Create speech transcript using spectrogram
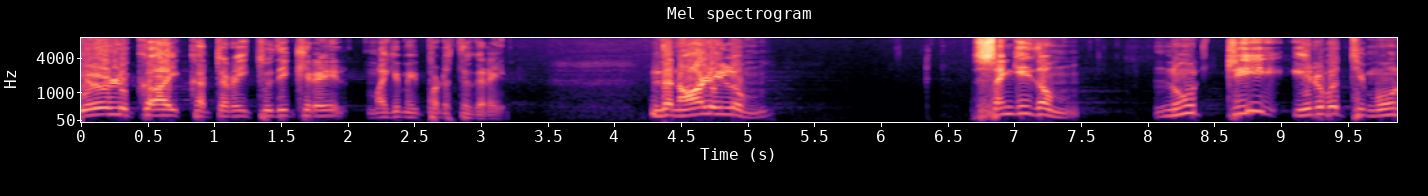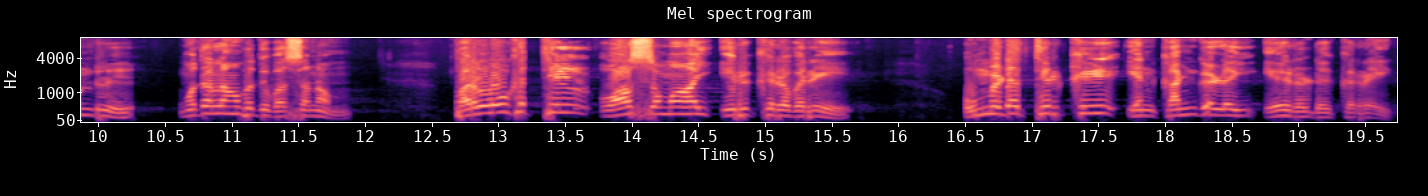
ஏழுக்காய் கத்தரை துதிக்கிறேன் மகிமைப்படுத்துகிறேன். இந்த நாளிலும் சங்கீதம் நூற்றி இருபத்தி மூன்று முதலாவது வசனம் பரலோகத்தில் வாசமாய் இருக்கிறவரே உம்மிடத்திற்கு என் கண்களை ஏறெடுக்கிறேன்.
